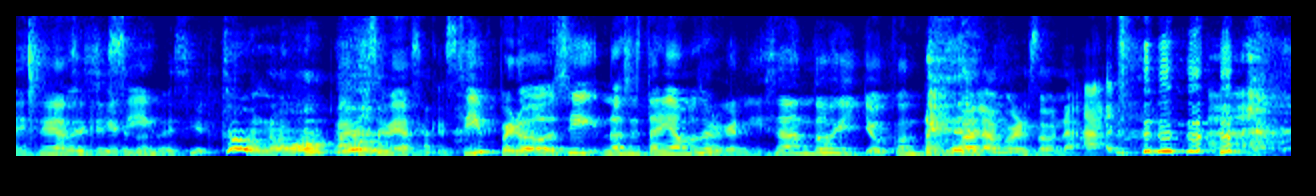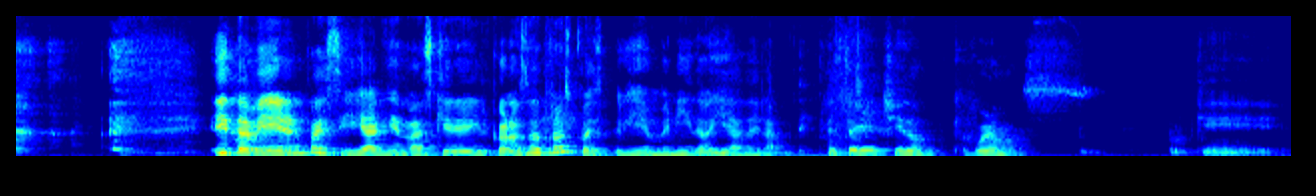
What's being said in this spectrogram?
mí se me hace no que cierto, sí. No es cierto, no. A mí se me hace que sí, pero sí, nos estaríamos organizando y yo contacto a la persona. Y también, pues, si alguien más quiere ir con nosotros, pues bienvenido y adelante. Estaría chido que fuéramos. Porque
